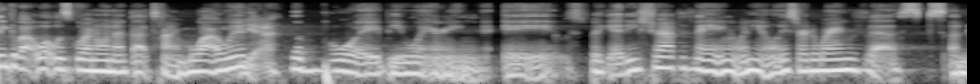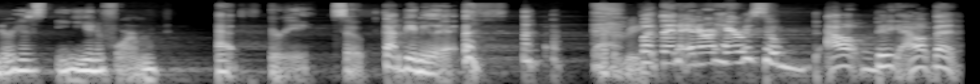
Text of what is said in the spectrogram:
Think about what was going on at that time. Why would Yeah. the boy be wearing a spaghetti strap thing when he only started wearing vests under his uniform at three? So got to be Amelia. Gotta be. But then, and her hair was so out, big out that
